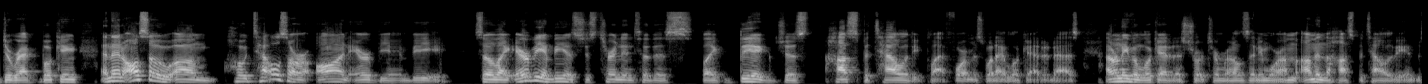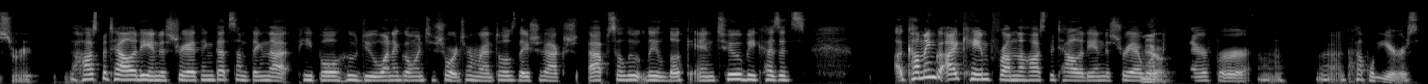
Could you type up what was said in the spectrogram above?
direct booking and then also um hotels are on airbnb so like Airbnb has just turned into this like big just hospitality platform is what I look at it as. I don't even look at it as short-term rentals anymore. I'm I'm in the hospitality industry. The hospitality industry, I think that's something that people who do want to go into short-term rentals, they should actually absolutely look into because it's uh, coming I came from the hospitality industry. I worked yeah. there for uh, a couple years,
